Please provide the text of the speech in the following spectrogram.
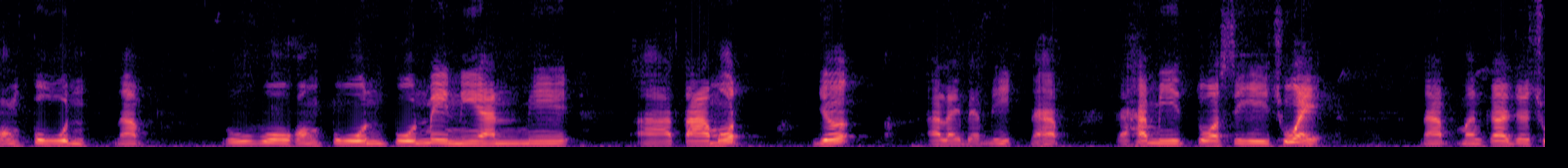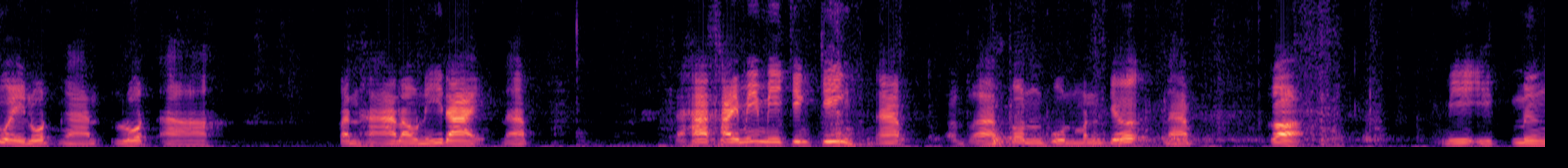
ของปูนนะครับ รูโหว่ของปูนปูนไม่เนียนมีอ่าตามดเยอะอะไรแบบนี้นะครับ แต่ถ้ามีตัว C ช่วยนะครับ มันก็จะช่วยลดงานลดอ่าปัญหาเหล่านี้ได้นะครับ แต่ถ้าใครไม่มีจริง ๆ นะครับต้นทุนมันเยอะนะครับ ก็ มีอีกหนึ่ง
